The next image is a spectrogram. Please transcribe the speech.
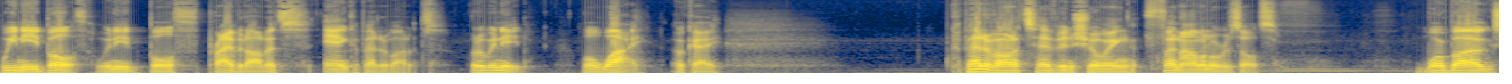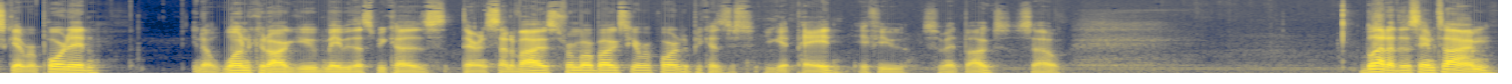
we need both. We need both private audits and competitive audits. What do we need? Well, why? Okay. Competitive audits have been showing phenomenal results. More bugs get reported. You know, one could argue maybe that's because they're incentivized for more bugs to get reported because you get paid if you submit bugs. So, but at the same time,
